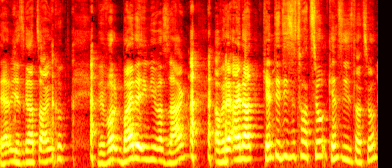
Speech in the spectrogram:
der hat mich jetzt gerade so angeguckt. Wir wollten beide irgendwie was sagen, aber der eine hat, kennt ihr die Situation? Kennst du die Situation?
